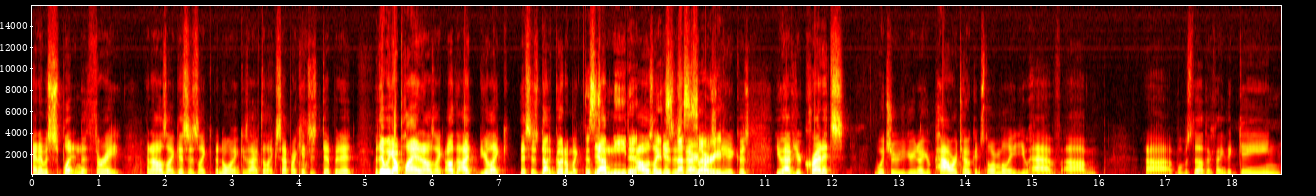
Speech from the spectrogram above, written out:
and it was split into three. And I was like, this is like annoying because I have to like separate. I can't just dip it in. But then we got playing, and I was like, oh, the, I, you're like, this is not good. I'm like, This is yep. needed. I was like, It's this is very necessary. much needed because you have your credits, which are you know your power tokens. Normally, you have um, uh, what was the other thing? The gain.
